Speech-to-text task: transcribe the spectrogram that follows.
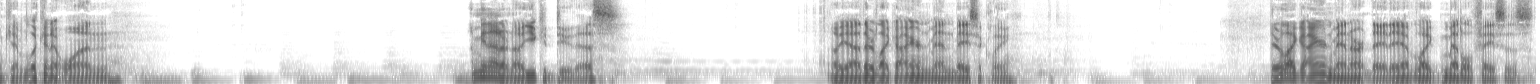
okay, I'm looking at one. I mean, I don't know. You could do this. Oh yeah, they're like Iron Men, basically. They're like Iron Men, aren't they? They have like metal faces.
